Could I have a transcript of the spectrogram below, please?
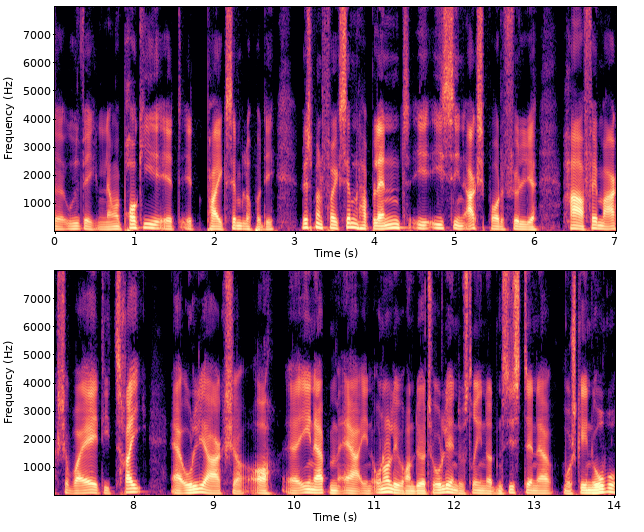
Øh, udvikling. Lad mig prøve at give et, et par eksempler på det. Hvis man for eksempel har blandet i, i sin aktieportefølje, har fem aktier, hvoraf de tre er olieaktier, og øh, en af dem er en underleverandør til olieindustrien, og den sidste den er måske Novo,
